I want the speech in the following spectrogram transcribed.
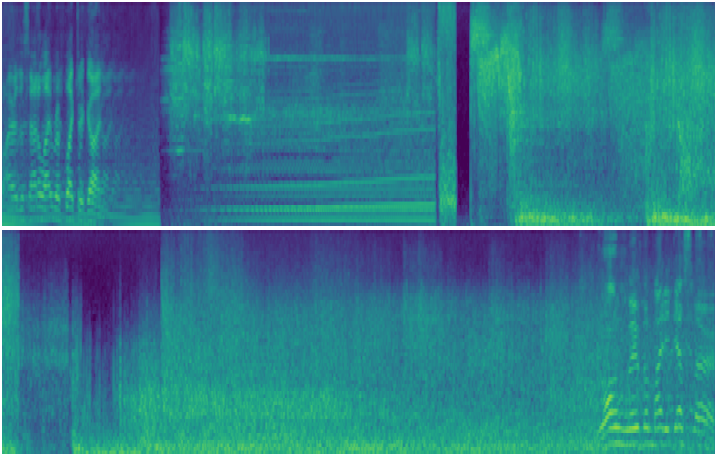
Fire the satellite reflector gun. Long live the mighty Dessler!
